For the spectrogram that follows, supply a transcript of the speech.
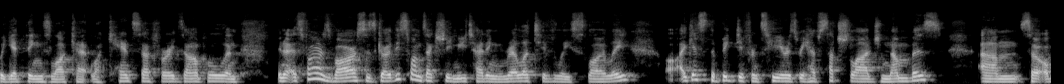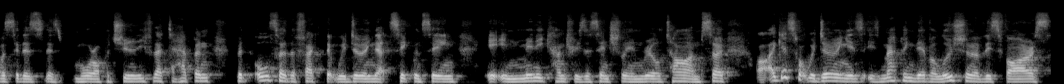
we get things like uh, like cancer, for example. And you know, as far as viruses go, this one's actually mutating relatively slowly. I guess the big difference here is we have such large numbers. Um, so obviously there's there's more opportunity for that to happen, but also the fact that we're doing that sequencing in many countries essentially in real time. So I guess what we're doing is is mapping the evolution of this virus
